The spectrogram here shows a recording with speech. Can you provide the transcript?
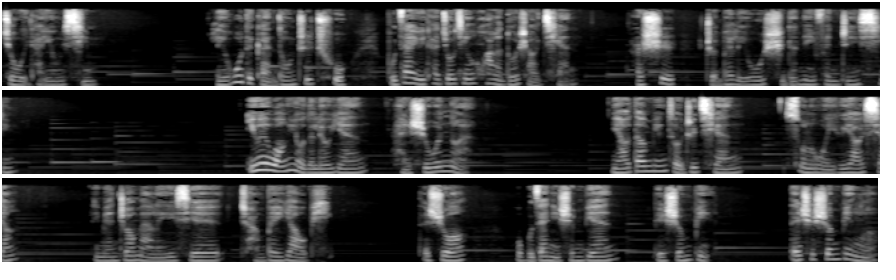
就为他用心。礼物的感动之处，不在于他究竟花了多少钱，而是准备礼物时的那份真心。一位网友的留言。很是温暖。你要当兵走之前，送了我一个药箱，里面装满了一些常备药品。他说：“我不在你身边，别生病，但是生病了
